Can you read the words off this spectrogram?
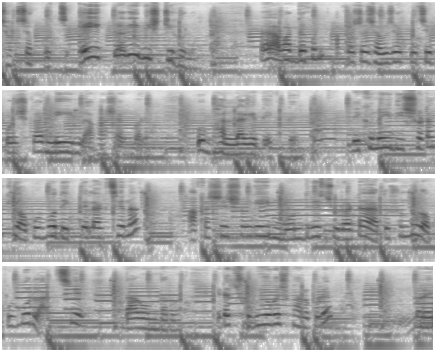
ঝকঝক করছে। এই একটু আগেই বৃষ্টি হলো। আবার দেখুন, আকাশটা ঝকঝক করছে, পরিষ্কার নীল আকাশ একবারে। খুব ভালো লাগে দেখতে। দেখুন এই দৃশ্যটা, কি অপূর্ব দেখতে লাগছে না? আকাশের সঙ্গে এই মন্দিরের চূড়াটা এত সুন্দর অপূর্ব লাগছে? দারুণ দারুণ। এটা ছবিও বেশ ভালো করে মানে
